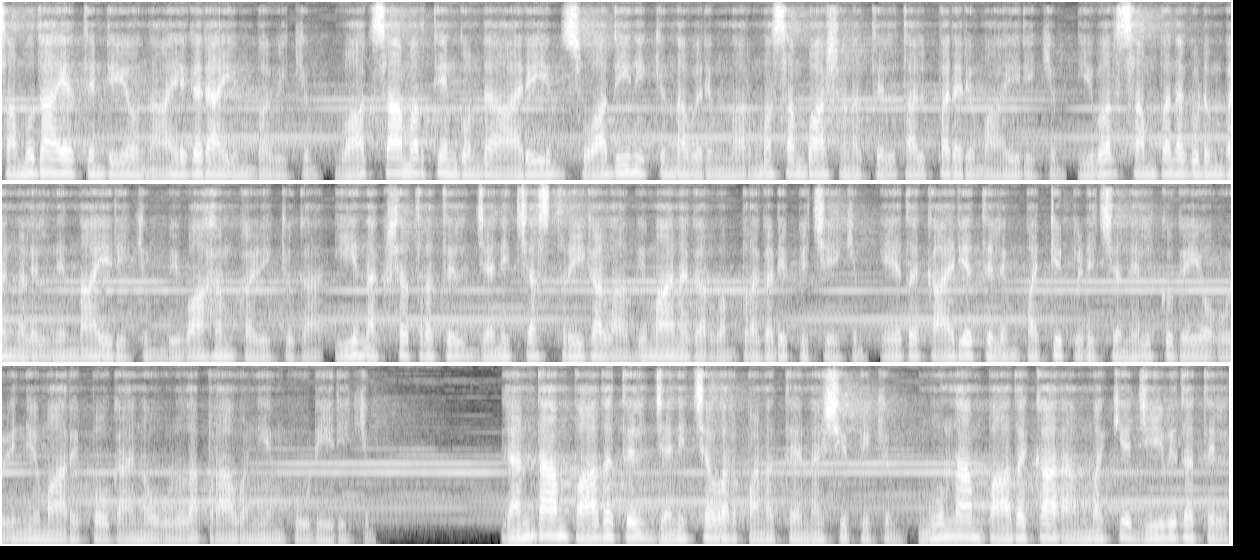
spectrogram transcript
സമുദായത്തിന്റെയോ നായകരായും ഭവിക്കും. വാക്സാമർത്ഥ്യം കൊണ്ട് ആരെയും സ്വാധീനിക്കുന്നവരും നർമ്മസംഭാഷണത്തിൽ തൽപരരുമായിരിക്കും ഇവർ സമ്പന്ന കുടുംബങ്ങളിൽ നിന്നായിരിക്കും വിവാഹം കഴിക്കുക. ഈ നക്ഷത്രത്തിൽ ജനിച്ച സ്ത്രീകൾ അഭിമാനഗർവം പ്രകടിപ്പിച്ചേക്കും. ഏത് കാര്യത്തിലും പറ്റിപ്പിടിച്ച് നിൽക്കുകയോ ഒഴിഞ്ഞു മാറിപ്പോകാനോ ഉള്ള പ്രാവണ്യം കൂടിയിരിക്കും. രണ്ടാം പാദത്തിൽ ജനിച്ചവർ പണത്തെ നശിപ്പിക്കും. മൂന്നാം പാദക്കാർ അമ്മയ്ക്ക് ജീവിതത്തിൽ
